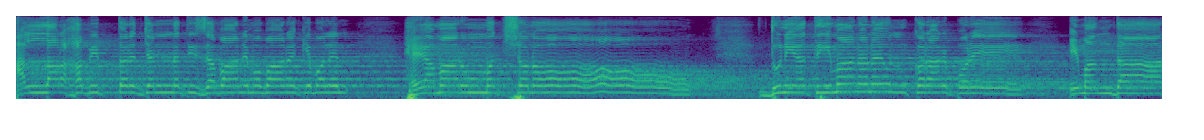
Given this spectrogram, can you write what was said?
আল্লাহর হাবিব তার জান্নাতি জবানে মোবারকে বলেন, হে আমার উম্মত, শোনো। দুনিয়াতে ইমান আনায়ন করার পরে ইমানদার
